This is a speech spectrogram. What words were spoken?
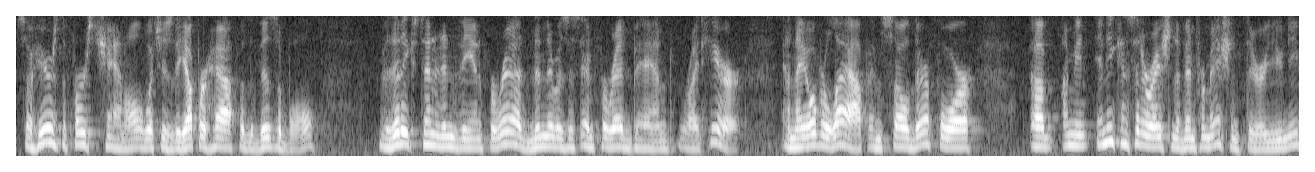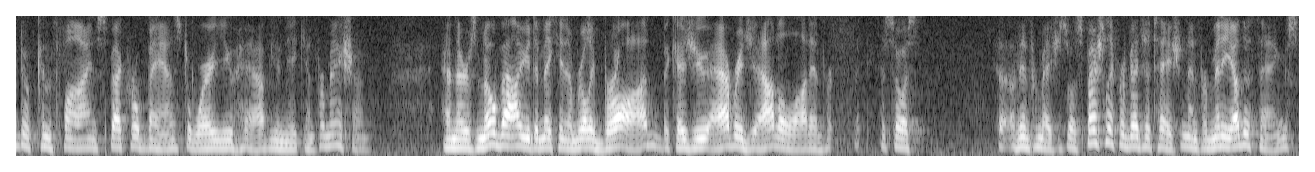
So here's the first channel, which is the upper half of the visible, but then it extended into the infrared, and then there was this infrared band right here, and they overlap, and so therefore, um, I mean, any consideration of information theory, you need to confine spectral bands to where you have unique information. And there's no value to making them really broad because you average out a lot in, so it's, of information. So especially for vegetation and for many other things,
